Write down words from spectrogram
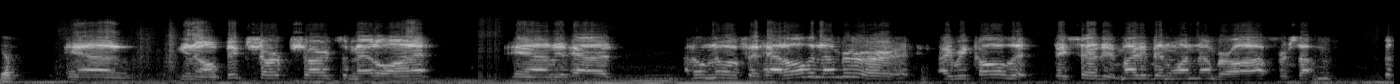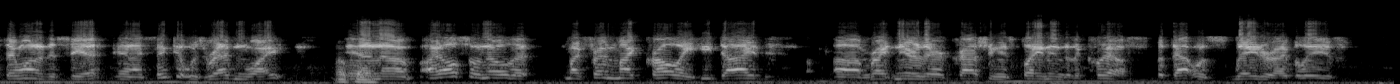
Yep. And you know, big sharp shards of metal on it, and it had. I don't know if it had all the number, or I recall that they said it might have been one number off or something, but they wanted to see it, and I think it was red and white. Okay. And um, I also know that my friend Mike Crawley, he died um, right near there, crashing his plane into the cliff. But that was later, I believe.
